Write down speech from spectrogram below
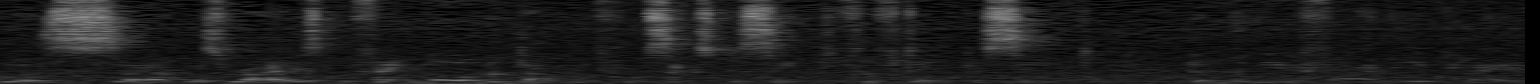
was, uh, was raised, in fact more than doubled from 6% to 15% in the new five-year plan.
